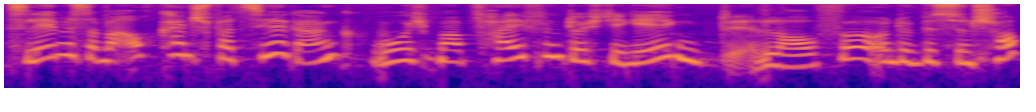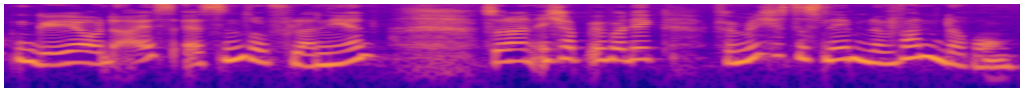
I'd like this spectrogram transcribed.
Das Leben ist aber auch kein Spaziergang, wo ich mal pfeifend durch die Gegend laufe und ein bisschen shoppen gehe und Eis essen, so flanieren, sondern ich habe überlegt, für mich ist das Leben eine Wanderung.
